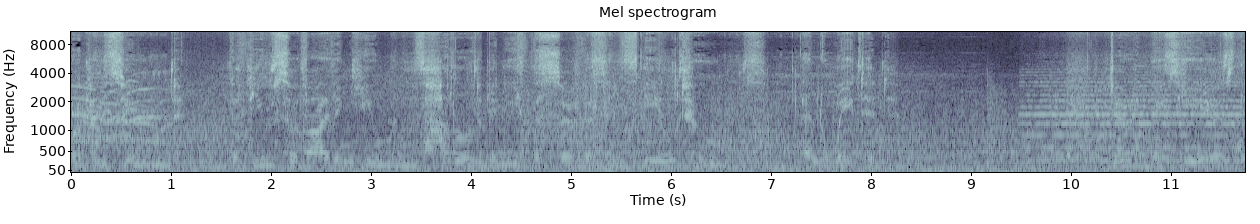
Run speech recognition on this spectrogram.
were consumed. The few surviving humans huddled beneath the surface in steel tombs and waited. During these years, the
